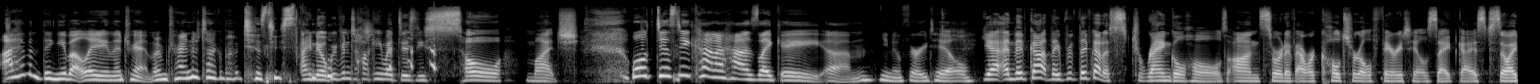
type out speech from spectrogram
I have been thinking about Lady and the Tramp, but I'm trying to talk about Disney. so I know we've been talking about Disney so much. Well, Disney kind of has like a um, you know, fairy tale. Yeah, and they've got they've they've got a stranglehold on sort of our cultural fairy tale zeitgeist. So I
